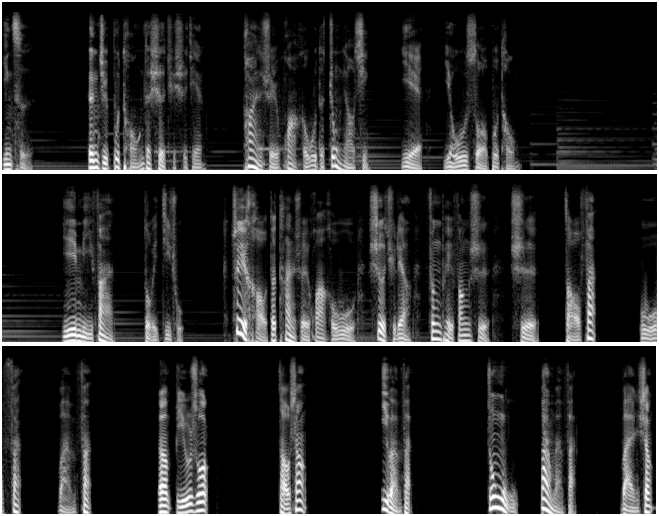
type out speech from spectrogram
因此，根据不同的摄取时间，碳水化合物的重要性也有所不同。以米饭作为基础，最好的碳水化合物摄取量分配方式是早饭、午饭、晚饭。呃，比如说，早上一碗饭，中午半碗饭，晚上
